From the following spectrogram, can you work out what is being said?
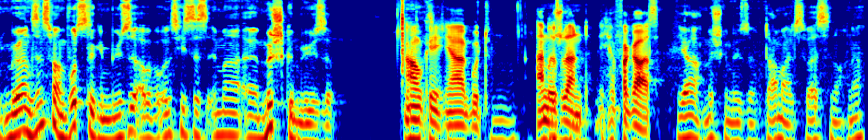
Möhren sind zwar ein Wurzelgemüse, aber bei uns hieß es immer äh, Mischgemüse. Ah, okay, ja, gut. Hm. Anderes Land. Ich hab vergaß. Ja, Mischgemüse. Damals, weißt du noch, ne?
